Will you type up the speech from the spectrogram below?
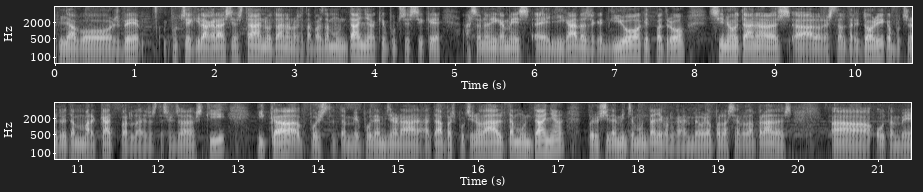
Llavors, bé, potser aquí la gràcia està no tant en les etapes de muntanya, que potser sí que estan una mica més eh, lligades a aquest guió, a aquest patró, sinó tant a, les, a la resta del territori, que potser no té tan marcat per les estacions d'esquí i que pues, també podem generar etapes, potser no d'alta muntanya, però sí de mitja muntanya, com que vam veure per la Serra de Prades, Uh, o també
